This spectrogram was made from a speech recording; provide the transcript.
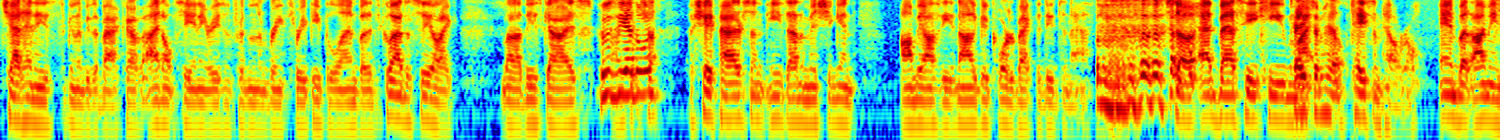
Chad Henne's going to be the backup. I don't see any reason for them to bring three people in, but it's glad to see like uh, these guys. Who's the other Sha- one? uh, Shea Patterson. He's out of Michigan. I'll be honest, he's not a good quarterback. The dude's an athlete. so at best, he he Taysom might, Hill. Taysom Hill roll. And but I mean,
